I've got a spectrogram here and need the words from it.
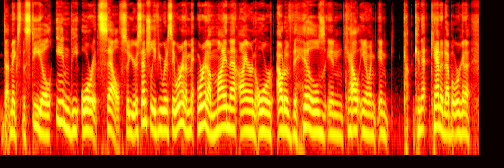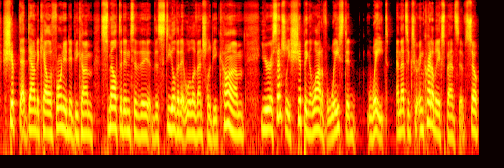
that makes the steel in the ore itself. So you're essentially, if you were to say we're gonna we're gonna mine that iron ore out of the hills in Cal, you know, in, in Canada, but we're going to ship that down to California to become smelted into the, the steel that it will eventually become, you're essentially shipping a lot of wasted weight, and that's ex- incredibly expensive. So,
